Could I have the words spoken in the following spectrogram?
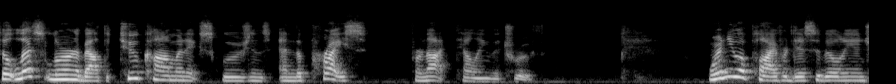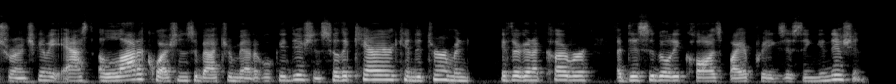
So let's learn about the two common exclusions and the price for not telling the truth. When you apply for disability insurance, you're going to be asked a lot of questions about your medical condition so the carrier can determine if they're going to cover a disability caused by a pre existing condition.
